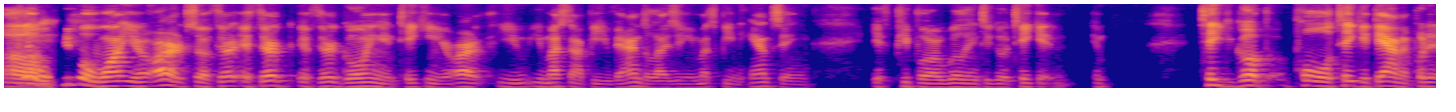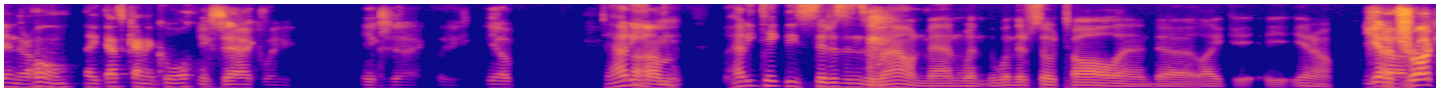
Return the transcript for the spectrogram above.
Yeah, well, Um, people want your art. So if they're if they're if they're going and taking your art, you you must not be vandalizing. You must be enhancing. If people are willing to go take it and- and take go up a pole, take it down, and put it in their home, like that's kind of cool. exactly, exactly. Yep. So how do you Um, how do you take these citizens around, man, when when they're so tall and uh like y- y- you know? You got a Uh, truck?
